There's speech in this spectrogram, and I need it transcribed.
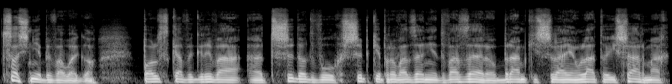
coś niebywałego. Polska wygrywa 3 e, do 2, szybkie prowadzenie 2-0, bramki strzelają Lato i Szarmach.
